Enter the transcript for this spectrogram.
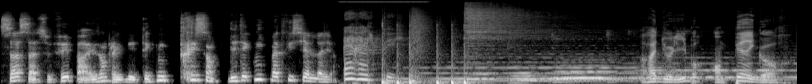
Ça, ça se fait par exemple avec des techniques très simples, des techniques matricielles d'ailleurs. RLP. Radio libre en Périgord.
